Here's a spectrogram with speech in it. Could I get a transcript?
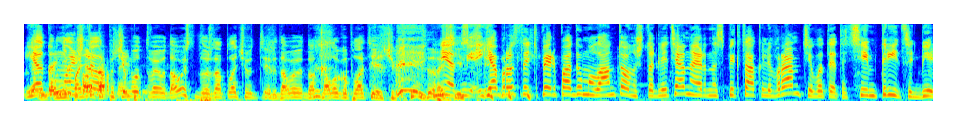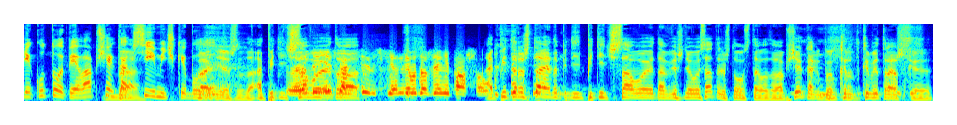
Я думаю, что- Непонятно, стандартные почему твое удовольствие должен оплачивать рядовой на- налогоплательщик Нет, я просто теперь подумала, Антон, что для тебя, наверное, спектакль в рамте, вот этот 7.30 «Берег утопия», вообще как семечки будут. Конечно, да. А Это пятичасовой фильмчик, я на него даже не пошел. А Питера Штайна пяти- пятичасовой там «Вишневый сад» или что он ставил? Это вообще как бы короткометражка,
